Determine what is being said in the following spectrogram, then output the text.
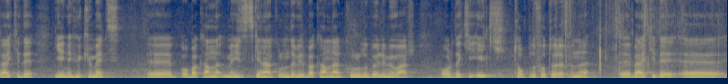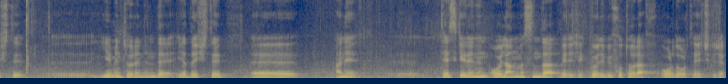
belki de yeni hükümet o bakanlar meclis genel kurulunda bir bakanlar kurulu bölümü var. Oradaki ilk toplu fotoğrafını belki de işte yemin töreninde ya da işte hani tezkerenin oylanmasında verecek böyle bir fotoğraf orada ortaya çıkacak.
